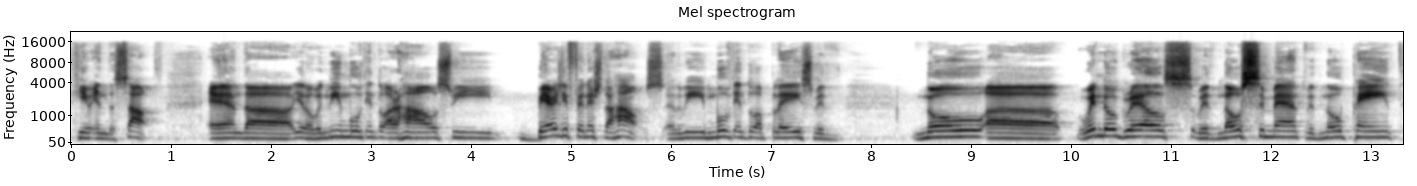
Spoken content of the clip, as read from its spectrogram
here in the south. And uh, you know, when we moved into our house, we barely finished the house, and we moved into a place with no uh, window grills, with no cement, with no paint,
